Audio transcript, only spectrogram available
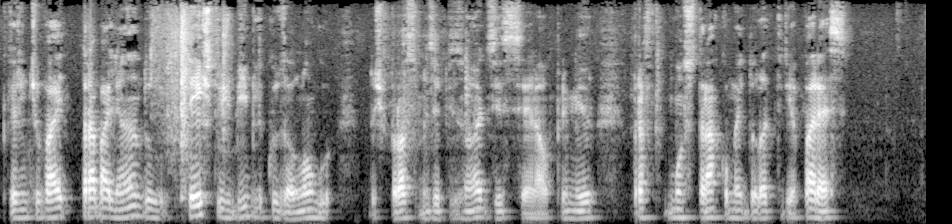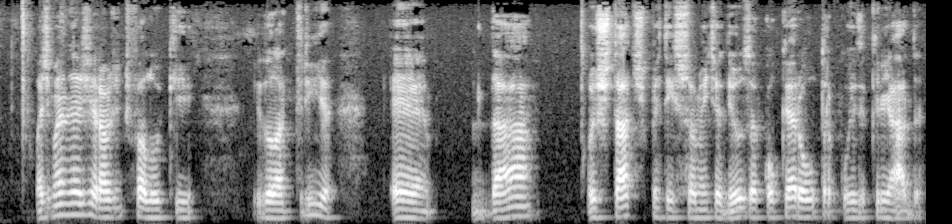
porque a gente vai trabalhando textos bíblicos ao longo dos próximos episódios, esse será o primeiro, para mostrar como a idolatria aparece. Mas de maneira geral, a gente falou que idolatria é dar o status que pertence somente a Deus a qualquer outra coisa criada.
